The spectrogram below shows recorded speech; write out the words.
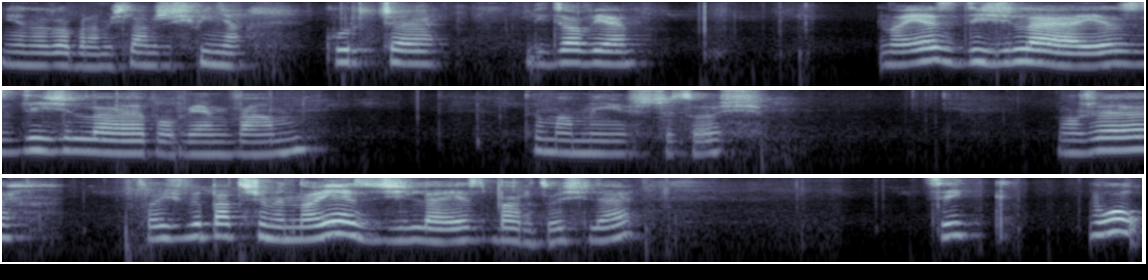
Nie, no dobra, myślałam, że świnia. Kurczę, widzowie, no jest źle, jest źle, powiem wam. Tu mamy jeszcze coś. Może coś wypatrzymy. No jest źle, jest bardzo źle. Cyk. Wow.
